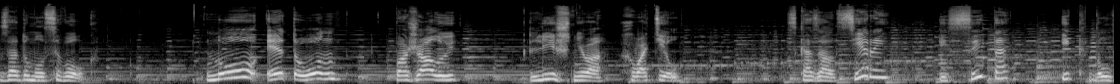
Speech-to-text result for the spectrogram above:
Задумался волк. Ну, это он, пожалуй, лишнего хватил сказал Серый и сыто икнул.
